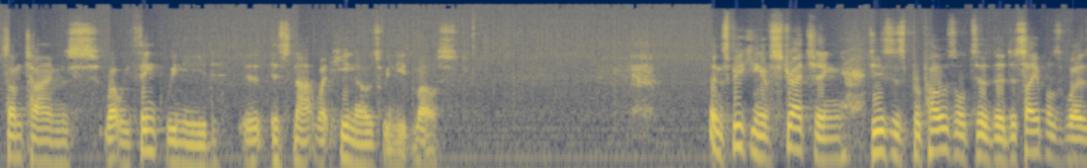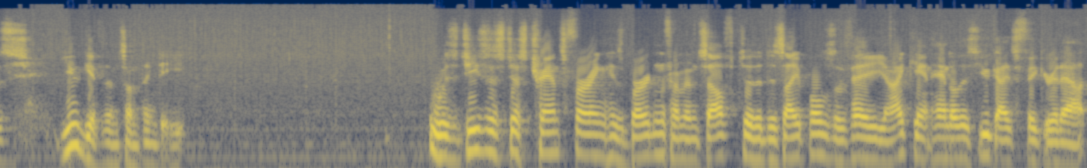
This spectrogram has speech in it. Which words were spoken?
Sometimes what we think we need is not what he knows we need most. And speaking of stretching, Jesus' proposal to the disciples was you give them something to eat. Was Jesus just transferring his burden from himself to the disciples of, hey, I can't handle this, you guys figure it out?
